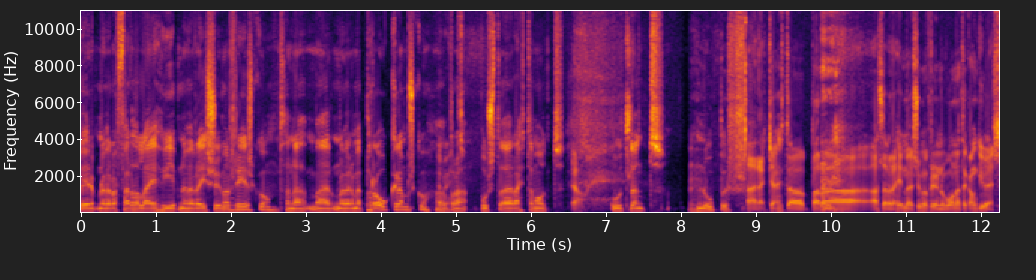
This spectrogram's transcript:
við erum að vera á ferðalagi hugi er búin að vera í sumarfríi sko. Þannig að maður er að vera með prógram sko. Það er bara bústaður, ættamót, já. útlönd núpur, Það er ekki hægt að bara alltaf vera heima í sumafríðinu og vona að þetta gangi vel.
